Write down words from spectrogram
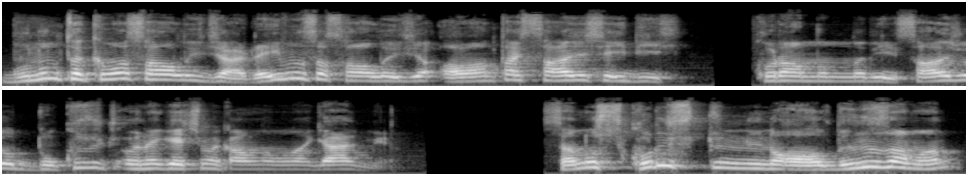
bunun takıma sağlayacağı, Ravens'a sağlayacağı avantaj sadece şey değil. Skor anlamında değil. Sadece o 9-3 öne geçmek anlamına gelmiyor. Sen o skor üstünlüğünü aldığın zaman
